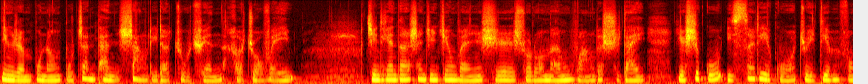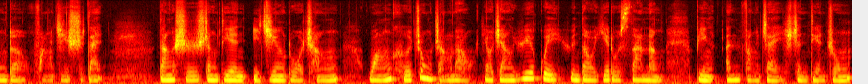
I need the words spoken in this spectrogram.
令人不能不赞叹上帝的主权和作为。今天的圣经经文是所罗门王的时代，也是古以色列国最巅峰的黄金时代。当时圣殿已经落成。王和众长老要将约柜运到耶路撒冷，并安放在圣殿中。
